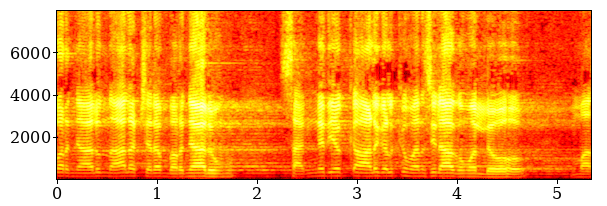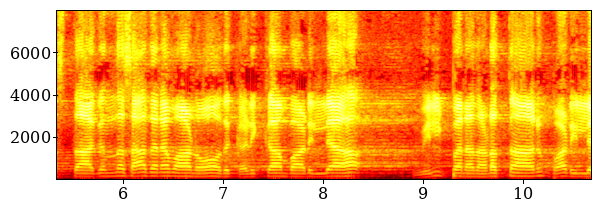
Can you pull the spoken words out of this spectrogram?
പറഞ്ഞാലും നാലക്ഷരം പറഞ്ഞാലും സംഗതിയൊക്കെ ആളുകൾക്ക് മനസ്സിലാകുമല്ലോ. മസ്താകുന്ന സാധനമാണോ? അത് കഴിക്കാൻ പാടില്ല. വിൽപ്പന നടത്താനും പാടില്ല.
